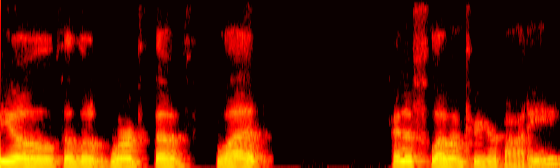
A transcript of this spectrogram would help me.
Feel the little warmth of blood kind of flowing through your body.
